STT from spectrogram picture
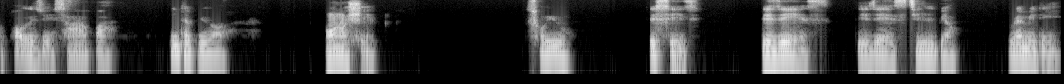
apology, 사과, interviewer, ownership, 소유, disease, disease, disease, 질병, remedy,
